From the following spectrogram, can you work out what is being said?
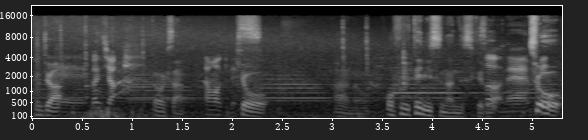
こんにちは、えーこんにちは。玉木さん。玉木です。今日あのオフテニスなんですけどね。め超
